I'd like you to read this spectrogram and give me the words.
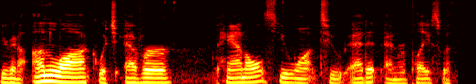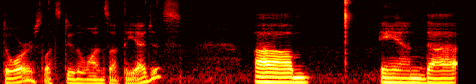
You're going to unlock whichever panels you want to edit and replace with doors. Let's do the ones up the edges. Um, and uh,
